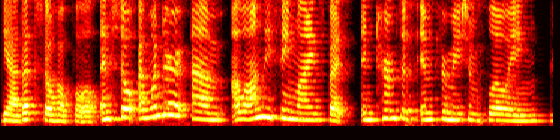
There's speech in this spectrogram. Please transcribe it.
Yeah, that's so helpful. And so I wonder um, along these same lines, but in terms of information flowing,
